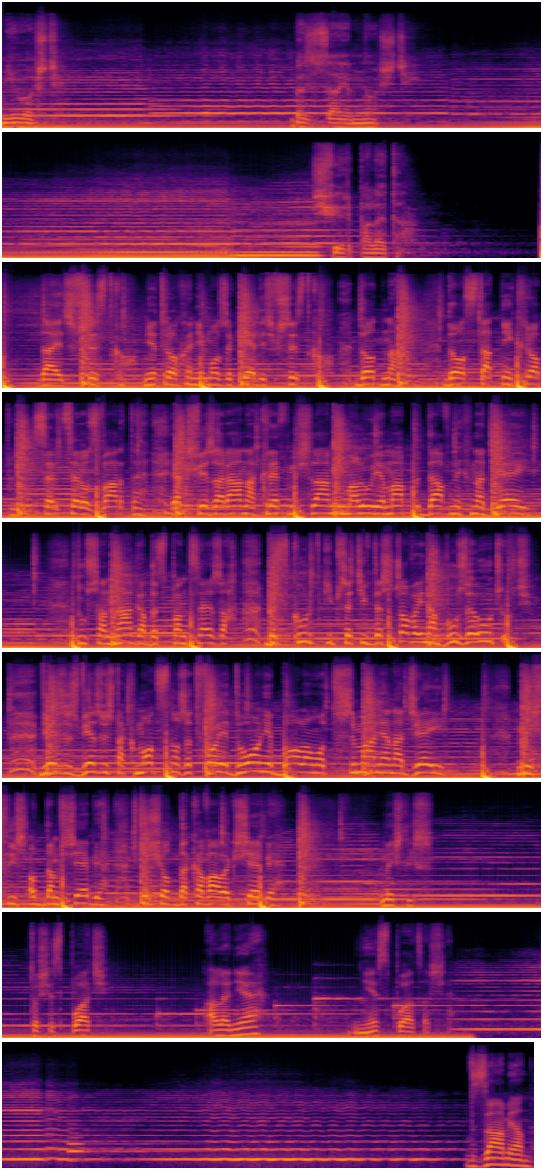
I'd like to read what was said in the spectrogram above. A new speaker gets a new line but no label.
Miłość bez wzajemności. Świr paleta.
Dajesz wszystko, nie trochę, nie może kiedyś wszystko. Do dna, do ostatniej kropli Serce rozwarte, jak świeża rana. Krew myślami maluje mapy dawnych nadziei. Dusza naga, bez pancerza Bez kurtki przeciwdeszczowej na burzę uczuć. Wierzysz, wierzysz tak mocno, że twoje dłonie bolą Od trzymania nadziei. Myślisz, oddam siebie, że się odda kawałek siebie Myślisz, to się spłaci? Ale nie, nie spłaca się. W zamian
